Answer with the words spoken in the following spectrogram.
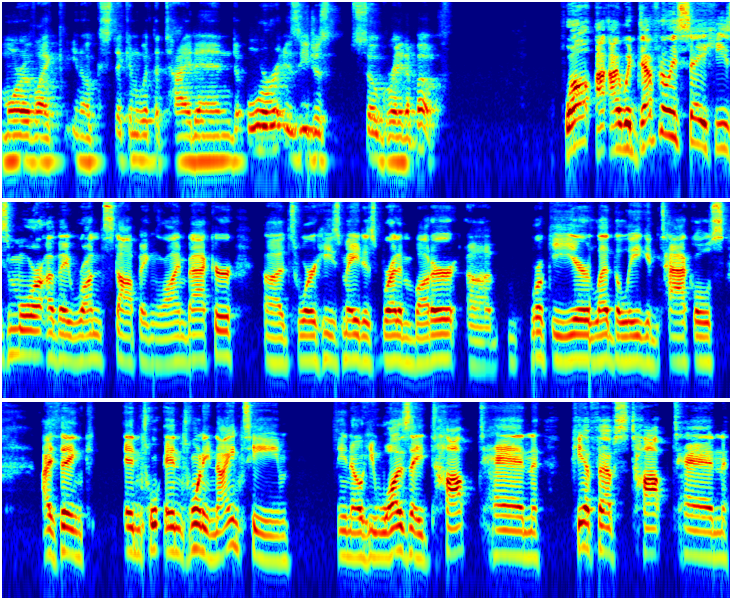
more of like you know sticking with the tight end, or is he just so great at both? Well, I, would definitely say he's more of a run stopping linebacker. Uh, it's where he's made his bread and butter. Uh, rookie year, led the league in tackles. I think in tw- in 2019, you know, he was a top 10 PFF's top 10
